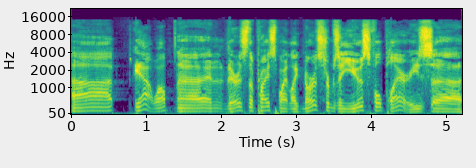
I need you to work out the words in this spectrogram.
Uh, yeah, well, uh, and there's the price point. Like Nordstrom's a useful player. He's uh,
